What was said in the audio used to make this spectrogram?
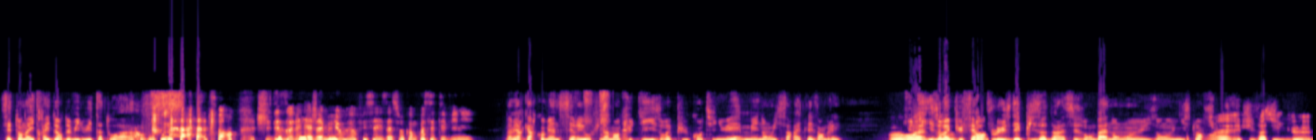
c'est ton Night Rider 2008 à toi. hein. Vous- Attends, je suis désolée, il n'y a jamais eu une officialisation comme quoi c'était fini. non mais regarde combien de séries où finalement tu te dis ils auraient pu continuer, mais non, ils s'arrêtent les Anglais. Euh, Tu ouais, dis, ils auraient euh, pu faire plus d'épisodes dans la saison, bah non, euh, ils ont une histoire sur Ouais, je épisodes. ils- que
